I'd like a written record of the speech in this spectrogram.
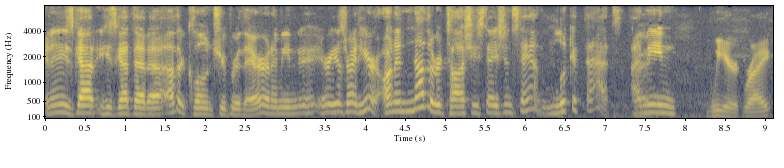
And then he's got he's got that uh, other clone trooper there, and I mean, here he is right here on another Tashi Station stand. Look at that! I mean, Weird, right?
